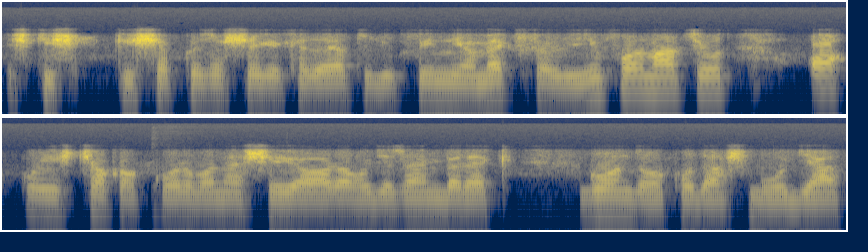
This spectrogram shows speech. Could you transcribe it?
és kis, kisebb közösségekhez el tudjuk vinni a megfelelő információt, akkor is csak akkor van esély arra, hogy az emberek gondolkodásmódját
